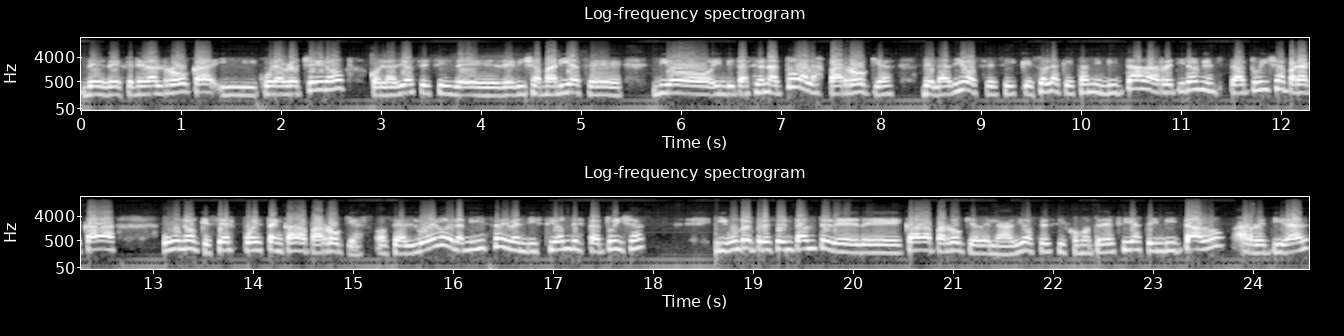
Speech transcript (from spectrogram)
desde General Roca y Cura Brochero, con la diócesis de, Villa María se dio invitación a todas las parroquias de la diócesis, que son las que están invitadas a retirar una estatuilla para cada uno que sea expuesta en cada parroquia. O sea, luego de la misa y bendición de estatuillas, y un representante de, cada parroquia de la diócesis, como te decía, está invitado a retirar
